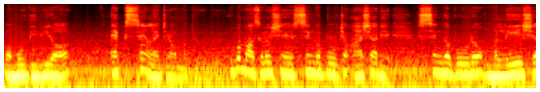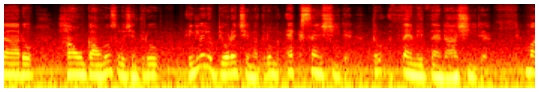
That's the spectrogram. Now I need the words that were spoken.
ပေါ်မူတည်ပြီးတော့ accent လည်းကျွန်တော်မတူဘူးဥပမာဆိုလို့ရှိရင်စင်ကာပူကျွန်တော်အာရှတွေစင်ကာပူတို့မလေးရှားတို့ဟောင်ကောင်တို့ဆိုလို့ရှိရင်သူတို့အင်္ဂလိပ်လိုပြောတဲ့ချိန်မှာသူတို့မှာ accent ရှိတယ်သူတို့အသံတွေတန်တားရှိတယ်ဥပမာ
